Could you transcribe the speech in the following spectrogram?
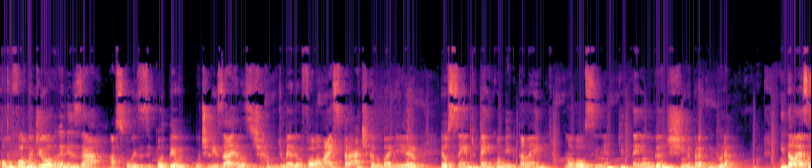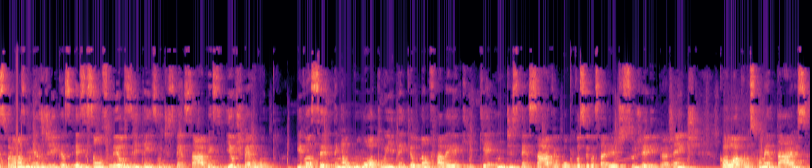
como forma de organizar as coisas e poder utilizar elas de, de melhor forma mais prática no banheiro, eu sempre tenho comigo também uma bolsinha que tenha um ganchinho para pendurar. Então essas foram as minhas dicas, esses são os meus itens indispensáveis e eu te pergunto, e você, tem algum outro item que eu não falei aqui que é indispensável ou que você gostaria de sugerir pra gente? Coloca nos comentários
